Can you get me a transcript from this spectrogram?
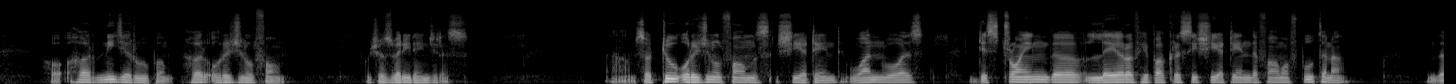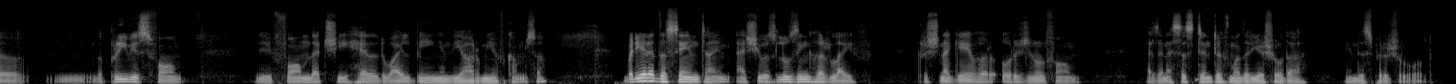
her, her Nija Rupam, her original form, which was very dangerous. Um, so, two original forms she attained. One was destroying the layer of hypocrisy. She attained the form of Putana, the, mm, the previous form, the form that she held while being in the army of Kamsa. But yet, at the same time, as she was losing her life, Krishna gave her original form as an assistant of Mother Yashoda in the spiritual world.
